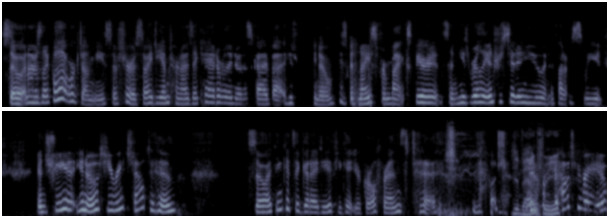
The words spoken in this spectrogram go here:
So, and I was like, well, that worked on me. So sure. So I DM'd her and I was like, hey, I don't really know this guy, but he's, you know, he's been nice from my experience and he's really interested in you. And I thought it was sweet. And she, you know, she reached out to him So I think it's a good idea if you get your girlfriends to vouch, To vouch for you. vouch for you.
